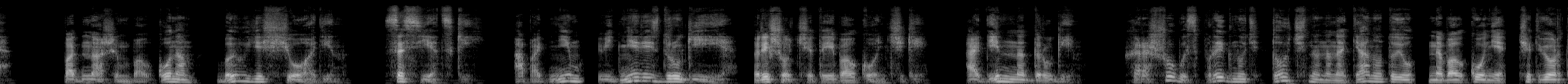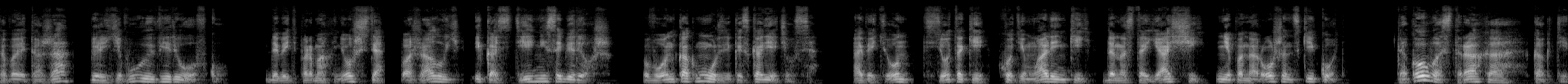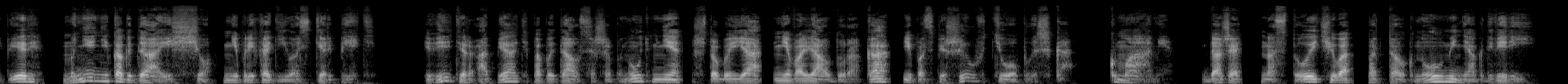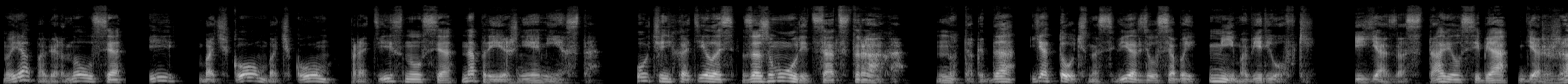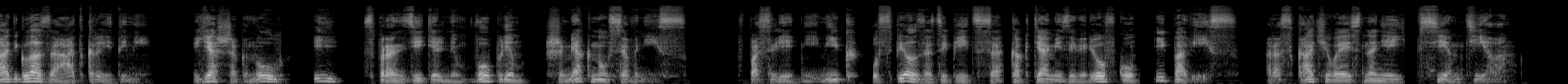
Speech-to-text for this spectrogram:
Под нашим балконом был еще один, соседский, а под ним виднелись другие, решетчатые балкончики, один над другим. Хорошо бы спрыгнуть точно на натянутую на балконе четвертого этажа бельевую веревку. Да ведь промахнешься, пожалуй, и костей не соберешь. Вон как Мурзик искалечился. А ведь он все-таки, хоть и маленький, да настоящий, не понарошенский кот. Такого страха, как теперь, мне никогда еще не приходилось терпеть. Ветер опять попытался шепнуть мне, чтобы я не валял дурака и поспешил в теплышко, к маме. Даже настойчиво подтолкнул меня к двери. Но я повернулся и бочком-бочком протиснулся на прежнее место. Очень хотелось зажмуриться от страха, но тогда я точно сверзился бы мимо веревки. И я заставил себя держать глаза открытыми. Я шагнул и с пронзительным воплем шмякнулся вниз. В последний миг успел зацепиться когтями за веревку и повис, раскачиваясь на ней всем телом.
